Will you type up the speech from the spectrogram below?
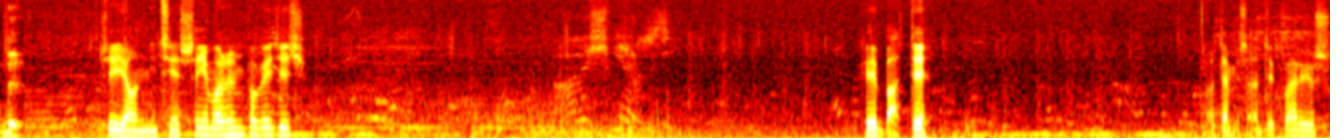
By... Czy on nic jeszcze nie może mi powiedzieć? Chyba ty. O, tam jest antykwariusz.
